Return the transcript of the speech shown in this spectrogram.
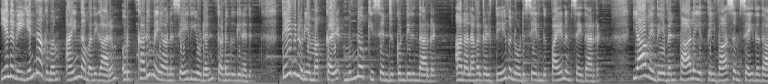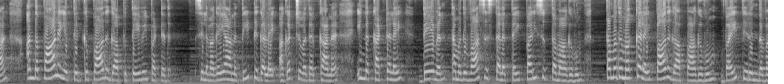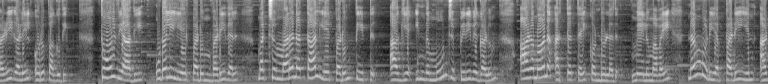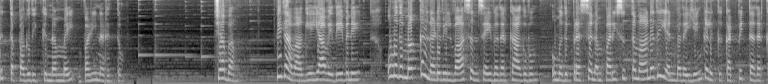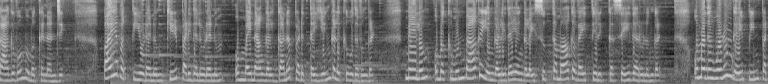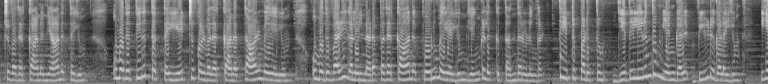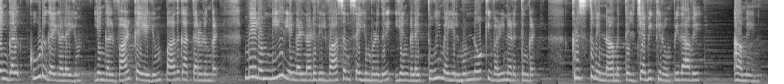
எனவே என்னாகமம் ஐந்தாம் அதிகாரம் ஒரு கடுமையான செய்தியுடன் தொடங்குகிறது. தேவனுடைய மக்கள் முன்னோக்கி சென்று கொண்டிருந்தார்கள். ஆனால் அவர்கள் தேவனோடு சேர்ந்து பயணம் செய்தார்கள். யாவே தேவன் பாளையத்தில் வாசம் செய்ததால் அந்த பாளையத்திற்கு பாதுகாப்பு தேவைப்பட்டது. சில வகையான தீட்டுகளை அகற்றுவதற்கான இந்த கட்டளை தேவன் தமது வாசஸ்தலத்தை பரிசுத்தமாகவும் தமது மக்களை பாதுகாப்பாகவும் வைத்திருந்த வழிகளில் ஒரு பகுதி. தோல்வியாதி உடலில் ஏற்படும் வடிதல் மற்றும் மரணத்தால் ஏற்படும் தீட்டு. ஆகிய இந்த மூன்று பிரிவுகளும் ஆழமான அர்த்தத்தை கொண்டுள்ளது. மேலும் அவை நம்முடைய படியின் அடுத்த பகுதிக்கு நம்மை வழிநடத்தும். ஜபம். பிதாவாகிய யாவே தேவனே உமது மக்கள் நடுவில் வாசம் செய்வதற்காகவும் உமது பிரசனம் பரிசுத்தமானது என்பதை எங்களுக்கு கற்பித்ததற்காகவும் உமக்கு நன்றி. பயபக்தியுடனும் கீழ்ப்படிதலுடனும் உம்மை நாங்கள் கனப்படுத்த எங்களுக்கு உதவுங்கள். மேலும் உமக்கு முன்பாக எங்கள் இதயங்களை சுத்தமாக வைத்திருக்க செய்தருளுங்கள். உமது ஒழுங்கை பின்பற்றுவதற்கான ஞானத்தையும் உமது திருத்தத்தை ஏற்றுக்கொள்வதற்கான தாழ்மையையும் உமது வழிகளில் நடப்பதற்கான பொறுமையையும் எங்களுக்கு தந்தருளுங்கள். தீட்டுப்படுத்தும் எதிலிருந்தும் எங்கள் வீடுகளையும் எங்கள் கூடுகைகளையும் எங்கள் வாழ்க்கையையும் பாதுகாத்தருளுங்கள். மேலும் நீர் எங்கள் நடுவில் வாசம் செய்யும் பொழுது எங்களை தூய்மையில் முன்னோக்கி வழிநடத்துங்கள். கிறிஸ்துவின் நாமத்தில் ஜெபிக்கிறோம் பிதாவே. ஆமேன்.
